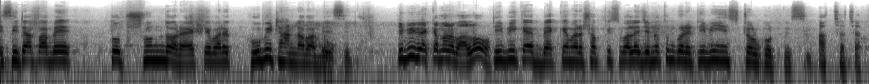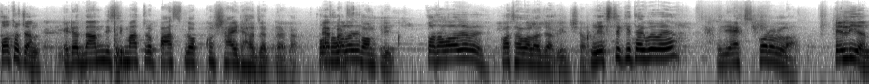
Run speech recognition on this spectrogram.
এসিটা পাবে খুব সুন্দর একেবারে খুবই ঠান্ডা পাবে এসিটা টিভি ব্যাক ক্যামেরা ভালো? টিভি ক্যাপ ব্যাক ক্যামেরা সবকিছু বলে যে নতুন করে টিভি ইনস্টল করতেছি। আচ্ছা আচ্ছা। কত চান? এটার দাম দিছি মাত্র পাঁচ লক্ষ ষাট হাজার টাকা। কমপ্লিট কথা বলা যাবে? কথা বলা যাবে ইনশাল্লাহ নেক্সটে কি থাকবে ভাইয়া? এই যে X Corolla Allion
